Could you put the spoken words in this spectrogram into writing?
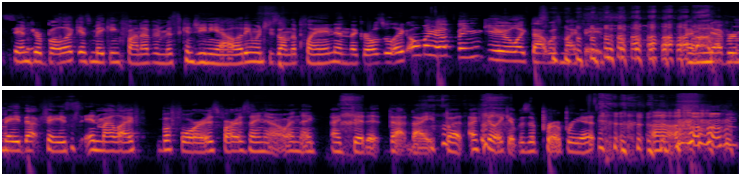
Sandra Bullock is making fun of in Miss Congeniality when she's on the plane, and the girls are like, "Oh my god, thank you!" Like that was my face. I've never made that face in my life before, as far as I know, and I I did it that night, but I feel like it was appropriate. Um,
